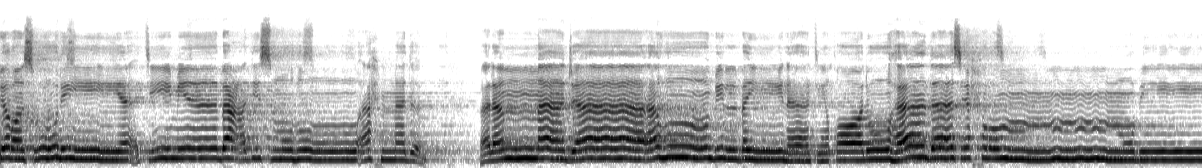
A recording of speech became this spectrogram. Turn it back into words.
برسول يأتي من بعد اسمه أحمد فلما جاءهم بالبينات قالوا هذا سحر مبين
